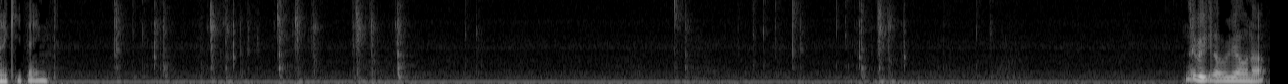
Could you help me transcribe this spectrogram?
finicky thing. There we go, we're going up.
